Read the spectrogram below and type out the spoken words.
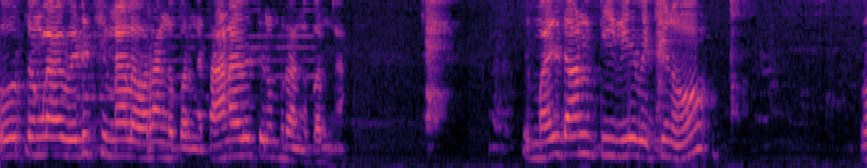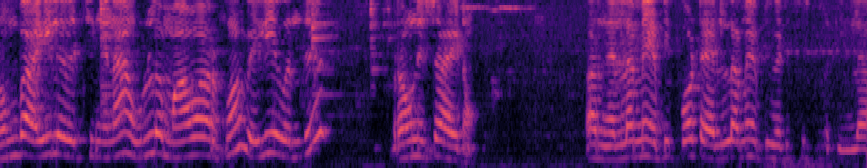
ஒவ்வொருத்தவங்களா வெடித்து மேலே வராங்க பாருங்க. தானாகவே திரும்புகிறாங்க பாருங்க. இது மைல்டான டீலேயே வைக்கணும். ரொம்ப ஐயில் வச்சிங்கன்னா உள்ளே மாவாக இருக்கும். வெளியே வந்து ப்ரௌனிஷாக ஆகிடும் பாருங்கள் எல்லாமே எப்படி போட்ட எல்லாமே எப்படி வெடிச்சிருக்கு பார்த்தீங்களா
